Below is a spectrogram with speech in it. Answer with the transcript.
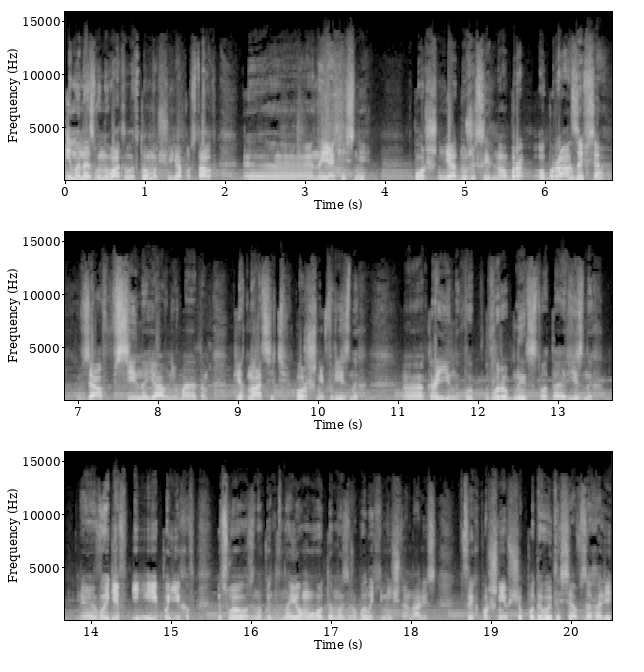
і мене звинуватили в тому, що я поставив е, неякісні поршні. Я дуже сильно обра- образився, взяв всі наявні, в мене там 15 поршнів різних е, країн виробництва та різних видів і поїхав до свого знайомого, де ми зробили хімічний аналіз цих поршнів, щоб подивитися взагалі,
